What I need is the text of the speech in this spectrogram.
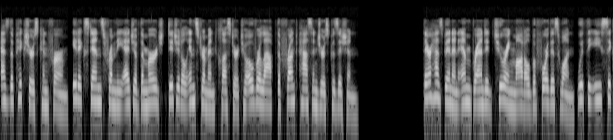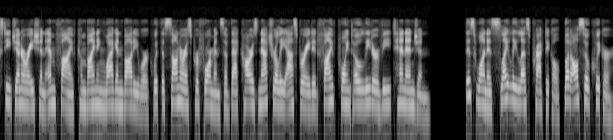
As the pictures confirm, it extends from the edge of the merged digital instrument cluster to overlap the front passenger's position. There has been an M-branded touring model before this one, with the E60 generation M5 combining wagon bodywork with the sonorous performance of that car's naturally aspirated 5.0-liter V10 engine. This one is slightly less practical, but also quicker.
